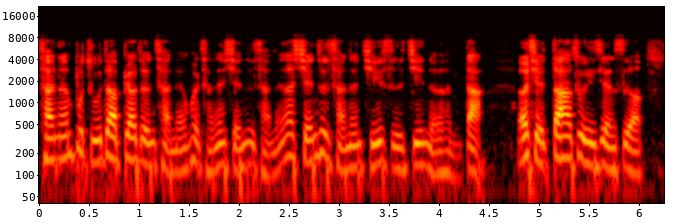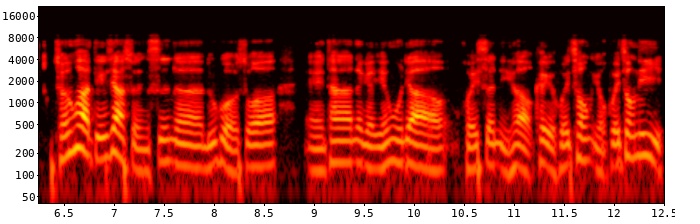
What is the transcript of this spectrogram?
产能不足到标准产能，会产生闲置产能。那闲置产能其实金额很大。而且大家注意一件事哦，存货跌价损失呢，如果说，诶，它那个原物料回升以后可以回冲，有回冲利益，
